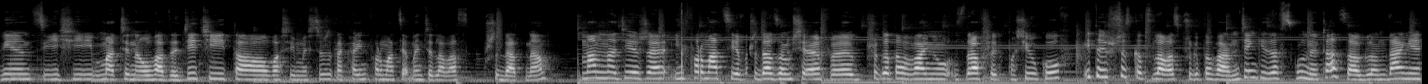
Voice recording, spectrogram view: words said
Więc jeśli macie na uwadze dzieci, to właśnie myślę, że taka informacja będzie dla Was przydatna. Mam nadzieję, że informacje przydadzą się w przygotowywaniu zdrowszych posiłków. I to już wszystko, co dla Was przygotowałam. Dzięki za wspólny czas, za oglądanie.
